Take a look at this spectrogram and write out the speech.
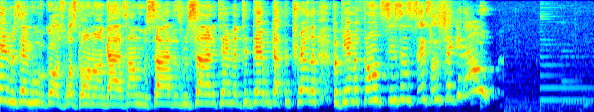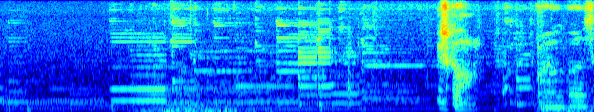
Entertainment Movie Goers, what's going on guys? I'm the Messiah, this is Messiah Entertainment. Today we got the trailer for Game of Thrones Season 6. Let's check it out! He's gone. World was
